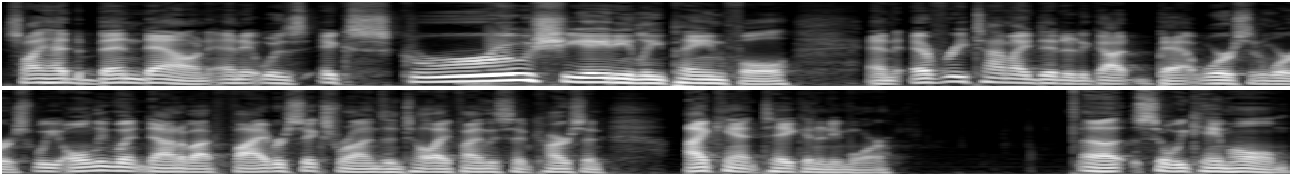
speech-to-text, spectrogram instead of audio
So I had to bend down, and it was excruciatingly painful. And every time I did it, it got worse and worse. We only went down about five or six runs until I finally said, Carson, I can't take it anymore. Uh, so we came home,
